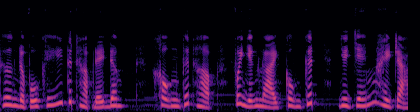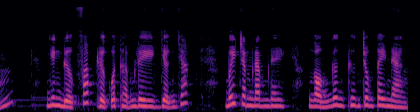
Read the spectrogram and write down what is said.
thương là vũ khí thích hợp để đâm, không thích hợp với những loại công kích như chém hay trảm. Nhưng được pháp lực của Thẩm Ly dẫn dắt, mấy trăm năm nay, ngọn ngân thương trong tay nàng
